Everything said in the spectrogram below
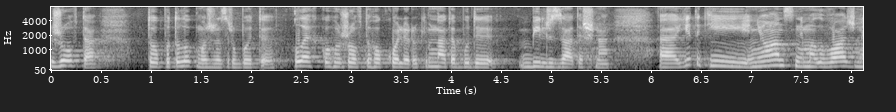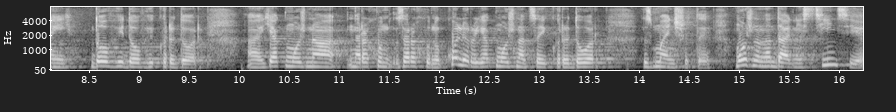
жовта, то потолок можна зробити легкого жовтого кольору, кімната буде більш затишна. Е, Є такий нюанс немаловажний, довгий-довгий коридор. Е, Як можна на рахун... за рахунок кольору, як можна цей коридор зменшити? Можна на дальній стінці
